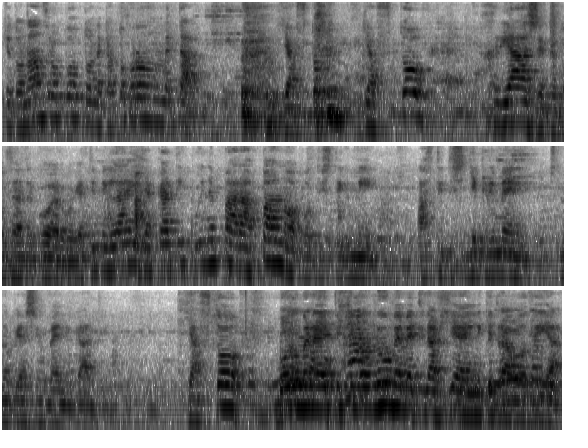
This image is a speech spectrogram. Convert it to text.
και τον άνθρωπο των 100 χρόνων μετά. Γι' αυτό, γι αυτό χρειάζεται το θεατρικό έργο, γιατί μιλάει για κάτι που είναι παραπάνω από τη στιγμή αυτή τη συγκεκριμένη στην οποία συμβαίνει κάτι. Γι' αυτό μπορούμε να επικοινωνούμε με την αρχαία ελληνική τραγωδία.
